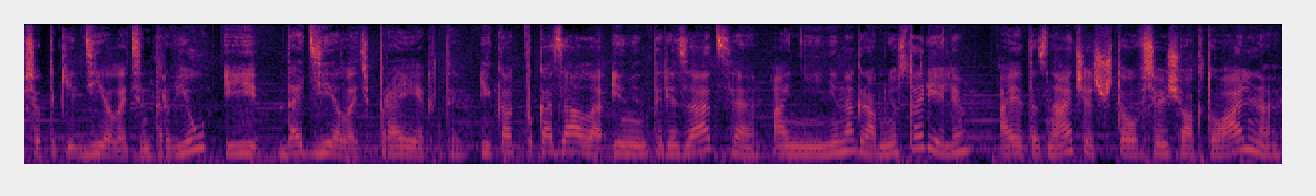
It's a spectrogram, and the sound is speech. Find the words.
все-таки делать интервью и доделать проекты. И как показала инвентаризация, они ни на грамм не устарели. А это значит, что все еще актуально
